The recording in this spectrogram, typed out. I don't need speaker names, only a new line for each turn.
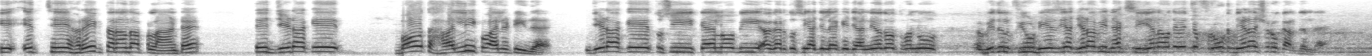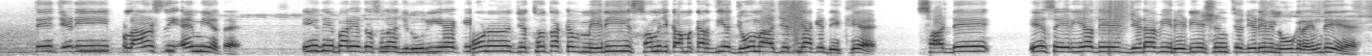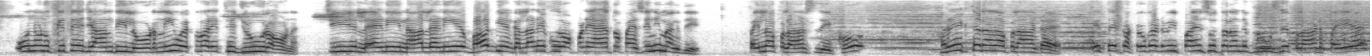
ਕਿ ਇੱਥੇ ਹਰੇਕ ਤਰ੍ਹਾਂ ਦਾ ਪਲਾਂਟ ਹੈ ਤੇ ਜਿਹੜਾ ਕਿ ਬਹੁਤ ਹਾਈਲੀ ਕੁਆਲਿਟੀ ਦਾ ਹੈ। ਜਿਹੜਾ ਕਿ ਤੁਸੀਂ ਕਹਿ ਲਓ ਵੀ ਅਗਰ ਤੁਸੀਂ ਅੱਜ ਲੈ ਕੇ ਜਾਂਦੇ ਹੋ ਤਾਂ ਤੁਹਾਨੂੰ ਵਿਦਨ ਫਿਊ ਡੇਜ਼ ਜਾਂ ਜਿਹੜਾ ਵੀ ਨੈਕਸਟ ਸੀਜ਼ਨ ਆ, ਉਹਦੇ ਵਿੱਚ ਫਰੂਟ ਦੇਣਾ ਸ਼ੁਰੂ ਕਰ ਦਿੰਦਾ ਹੈ। ਤੇ ਜਿਹੜੀ ਪਲਾਂਟਸ ਦੀ ਅਹਿਮੀਅਤ ਹੈ, ਇਹਦੇ ਬਾਰੇ ਦੱਸਣਾ ਜ਼ਰੂਰੀ ਹੈ ਕਿ ਹੁਣ ਜਿੱਥੋਂ ਤੱਕ ਮੇਰੀ ਸਮਝ ਕੰਮ ਕਰਦੀ ਹੈ, ਜੋ ਮੈਂ ਅੱਜ ਇੱਥੇ ਆ ਕੇ ਦੇਖਿਆ ਸਾਡੇ ਇਸ ਏਰੀਆ ਦੇ ਜਿਹੜਾ ਵੀ ਰੇਡੀਏਸ਼ਨ ਚ ਜਿਹੜੇ ਵੀ ਲੋਕ ਰਹਿੰਦੇ ਹੈ ਉਹਨਾਂ ਨੂੰ ਕਿਤੇ ਜਾਣ ਦੀ ਲੋੜ ਨਹੀਂ, ਉਹ ਇੱਕ ਵਾਰ ਇੱਥੇ ਜ਼ਰੂਰ ਆਉਣ। ਚੀਜ਼ ਲੈਣੀ, ਨਾ ਲੈਣੀ, ਇਹ ਬਾਅਦ ਦੀਆਂ ਗੱਲਾਂ ਨੇ, ਕੋਈ ਆਪਣੇ ਆਏ ਤੋਂ ਪੈਸੇ ਨਹੀਂ ਮੰਗਦੇ। ਪਹਿਲਾਂ ਪਲਾਂਟਸ ਦੇਖੋ, ਹਰੇਕ ਤਰ੍ਹਾਂ ਦਾ ਪਲਾਂਟ ਹੈ। ਇੱਥੇ ਘੱਟੋ ਘੱਟ ਵੀ 500 ਤਰ੍ਹਾਂ ਦੇ ਫਰੂਟਸ ਦੇ ਪਲਾਂਟ ਪਏ ਹੈ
